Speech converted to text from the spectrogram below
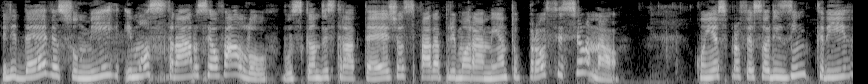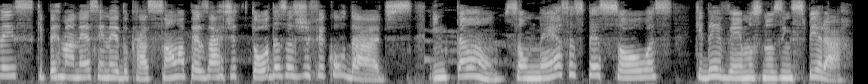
ele deve assumir e mostrar o seu valor, buscando estratégias para aprimoramento profissional. Conheço professores incríveis que permanecem na educação apesar de todas as dificuldades. Então, são nessas pessoas que devemos nos inspirar.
